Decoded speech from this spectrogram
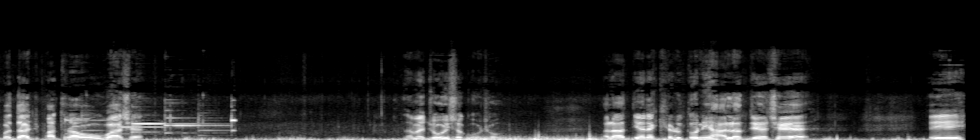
બધા જ પાથરાઓ ઊભા છે. તમે જોઈ શકો છો. એટલે અત્યારે ખેડૂતોની હાલત જે છે, એ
